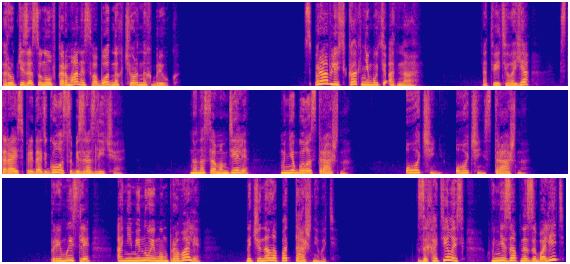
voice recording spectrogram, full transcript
Руки засунул в карманы свободных черных брюк. «Справлюсь как-нибудь одна», — ответила я, стараясь придать голосу безразличие. Но на самом деле мне было страшно. Очень, очень страшно. При мысли о неминуемом провале начинало подташнивать. Захотелось внезапно заболеть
